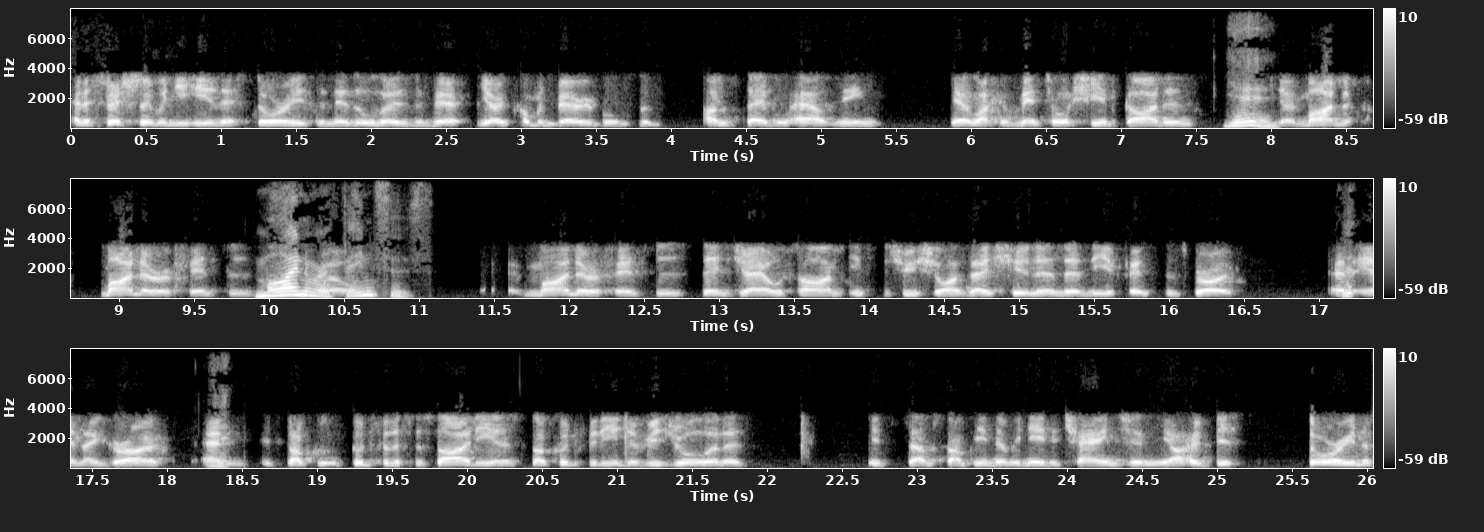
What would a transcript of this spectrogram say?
and especially when you hear their stories and there's all those you know common variables of unstable housing, you know lack of mentorship, guidance, Yeah. you know minor minor offences, Minor well, offences. minor offences, then jail time, institutionalisation, and then the offences grow, and, and they grow, and it's not good, good for the society, and it's not good for the individual, and it's it's um, something that we need to change. And you know, I hope this story, in a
